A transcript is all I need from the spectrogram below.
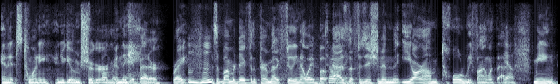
and it's 20 and you give them sugar and they get better, right? Mm-hmm. It's a bummer day for the paramedic feeling that way, but Totally. as the physician in the ER, I'm totally fine with that. Yeah. Meaning,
